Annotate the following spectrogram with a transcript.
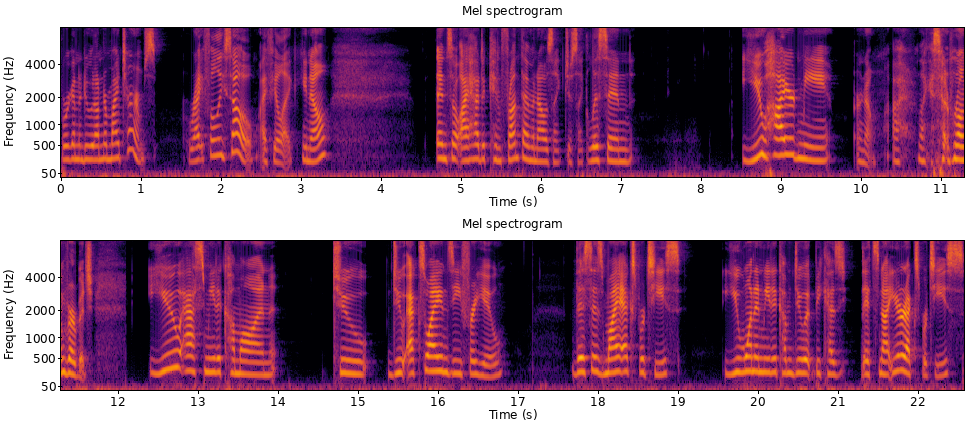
we're going to do it under my terms. Rightfully so, I feel like, you know? And so I had to confront them and I was like, just like, listen, you hired me, or no, like I said, wrong verbiage. You asked me to come on to do X, Y, and Z for you. This is my expertise. You wanted me to come do it because it's not your expertise.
